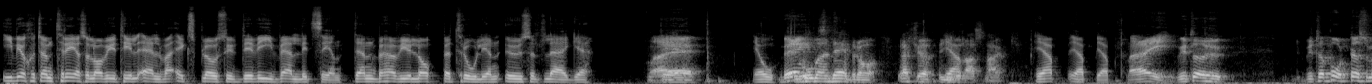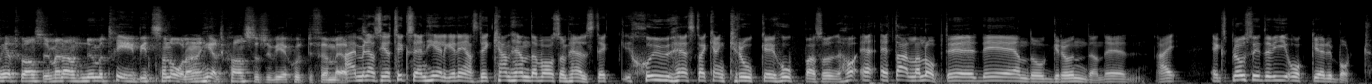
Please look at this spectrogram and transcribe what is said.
I V753 så la vi ju till 11 Explosive DV väldigt sent. Den behöver ju loppet troligen uselt läge. Nej. Jo. Jo, men det är bra. Jag köper Ja. Jonas snack. Japp, japp, japp. Nej, vi tar. Vi tar bort den som är helt chanslös. Men nummer tre i Bitsanalen är helt chanslös i V75 Nej men alltså jag tycker så en helgardering, alltså, det kan hända vad som helst. Det, sju hästar kan kroka ihop alltså. Ha, ett alla lopp, det, det är ändå grunden. Det, nej. Explosive DV åker bort.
